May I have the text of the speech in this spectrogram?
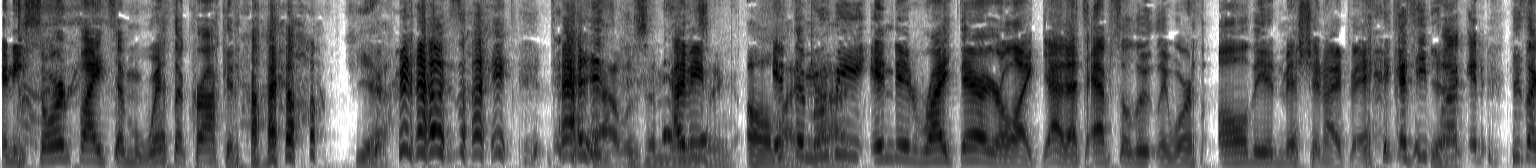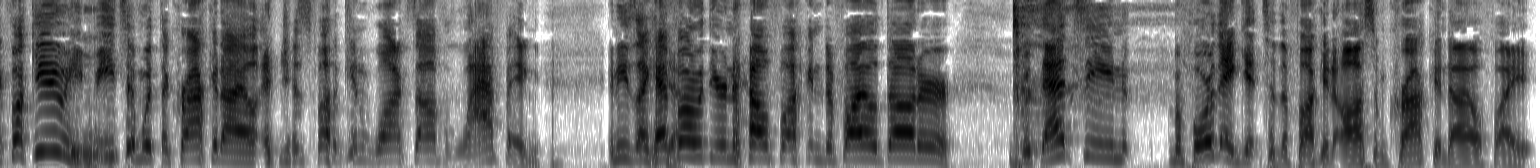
And he sword fights him with a crocodile. yeah and I was like, "That is that was amazing. I mean, oh if the God. movie ended right there, you're like, yeah, that's absolutely worth all the admission I pay. Because he Yeah. fucking, he's like, fuck you. He Mhm. beats him with the crocodile and just fucking walks off laughing. And he's like, have Yeah. fun with your now fucking defiled daughter. But that scene, before they get to the fucking awesome crocodile fight,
